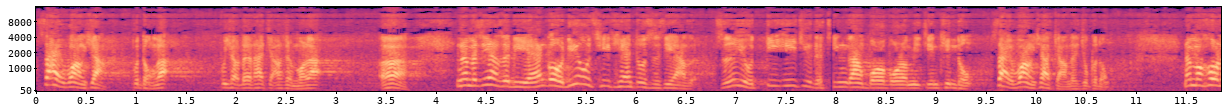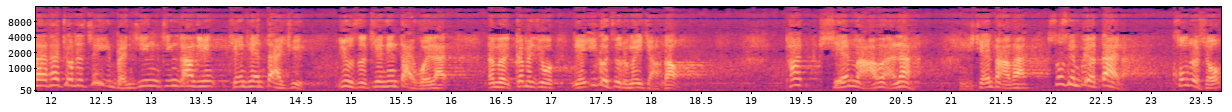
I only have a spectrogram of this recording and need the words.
再往下不懂了，不晓得他讲什么了，啊。那么这样子连够六七天都是这样子，只有第一句的《金刚般若波罗蜜经》听懂，再往下讲的就不懂。那么后来他觉得这一本经《金刚经》天天带去，又是天天带回来，那么根本就连一个字都没讲到。他嫌麻烦了，嫌麻烦，索性不要带了，空着手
